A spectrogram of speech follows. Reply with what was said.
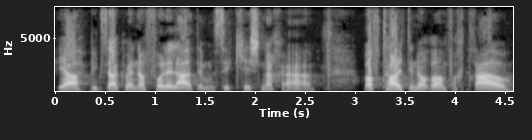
ja, wie gesagt, wenn noch volle laute Musik ist, nachher oft halt ich noch einfach trau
